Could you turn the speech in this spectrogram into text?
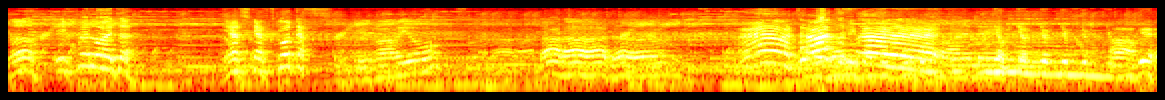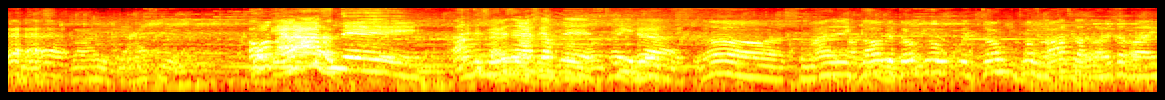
So, so. Ich bin Leute. Jetzt gibt's Gutes. Mario. Da, da, da. Ah, Todesstelle. Jum, jum, jum, jum, jum, jum. Oh, Oh, Banasen nicht! Ach, schön, der Arschloch bist. Hier. Oh, Also ich glaube, Donkey Kong, mit Donkey Kong war es das, Leute, weil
